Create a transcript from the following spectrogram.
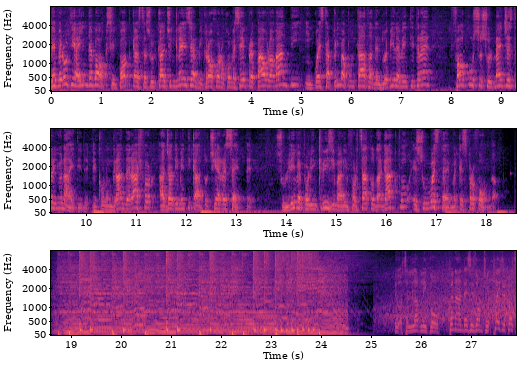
Benvenuti a In The Box, il podcast sul calcio inglese, al microfono come sempre Paolo Avanti, in questa prima puntata del 2023 focus sul Manchester United che con un grande Rashford ha già dimenticato CR7, sul Liverpool in crisi ma rinforzato da Gakpo e sul West Ham che sprofonda. What a lovely ball. Fernandez is onto it, plays across.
